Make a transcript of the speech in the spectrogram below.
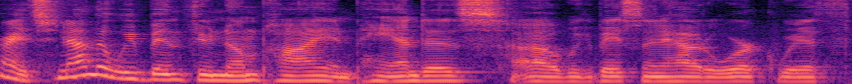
Alright, so now that we've been through NumPy and Pandas, uh, we basically know how to work with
